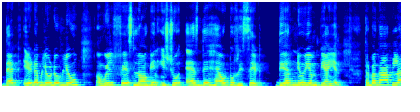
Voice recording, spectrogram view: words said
that A W W will face log in issue as they have to reset their new M P I N तर बघा आपला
